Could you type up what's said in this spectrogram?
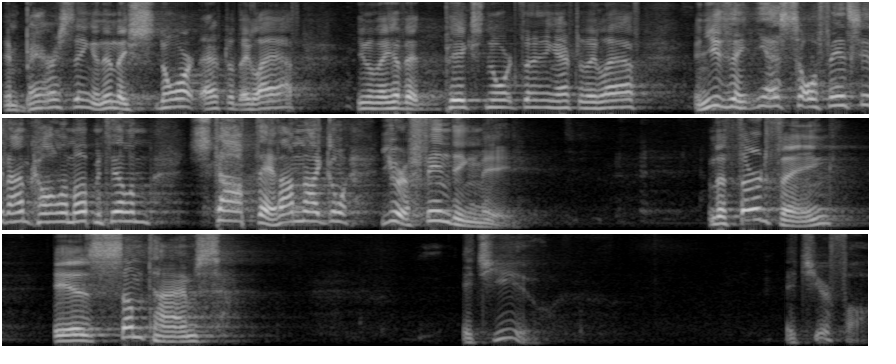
embarrassing, and then they snort after they laugh. You know, they have that pig snort thing after they laugh. And you think, yeah, it's so offensive. I'm calling them up and tell them, stop that. I'm not going, you're offending me. And the third thing is sometimes it's you, it's your fault.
